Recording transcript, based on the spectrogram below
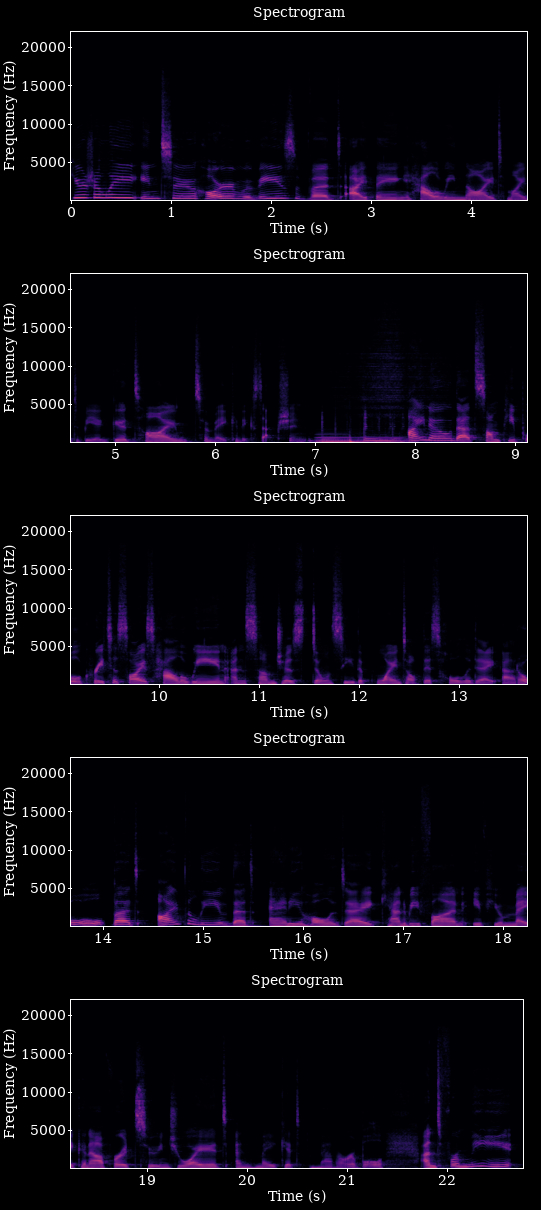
usually into horror movies, but I think Halloween night might be a good time to make an exception. I know that some people criticize Halloween and some just don't see the point of this holiday at all, but I believe that any holiday can be fun if you make an effort to enjoy it and make it memorable. And for me,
